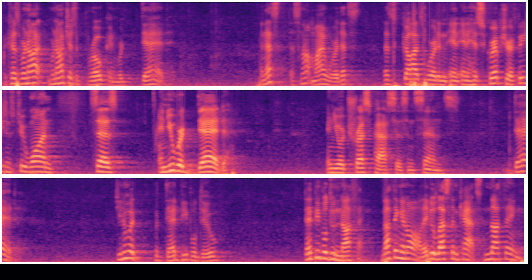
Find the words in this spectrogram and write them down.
Because we're not, we're not just broken, we're dead. And that's, that's not my word, that's, that's God's word in, in, in His scripture. Ephesians 2 1 says, And you were dead in your trespasses and sins. Dead. Do you know what, what dead people do? Dead people do nothing. Nothing at all. They do less than cats. Nothing.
